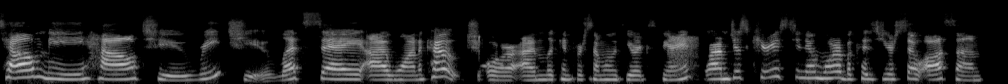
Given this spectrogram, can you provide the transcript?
tell me how to reach you. Let's say I want a coach, or I'm looking for someone with your experience, or I'm just curious to know more because you're so awesome.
